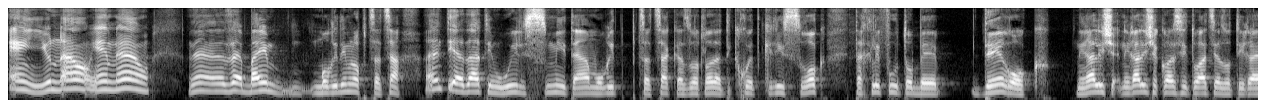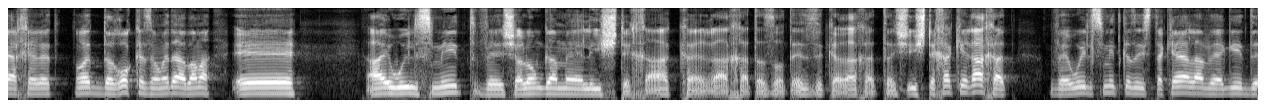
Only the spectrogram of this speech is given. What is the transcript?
היי, hey, you know, you know. זה, זה, באים, מורידים לו פצצה. מעניין אותי לדעת אם וויל סמית היה מוריד פצצה כזאת, לא יודע, תיקחו את קריס רוק, תחליפו אותו בדה רוק. נראה לי, ש, נראה לי שכל הסיטואציה הזאת תיראה אחרת. רואה דה רוק כזה עומד על הבמה. אה, היי וויל סמית, ושלום גם uh, לאשתך הקרחת הזאת, איזה קרחת, אשתך קרחת. וויל סמית כזה יסתכל עליו ויגיד, uh,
